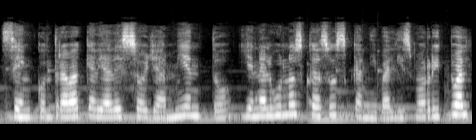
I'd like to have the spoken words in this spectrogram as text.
se encontraba que había desollamiento y en algunos casos canibalismo ritual.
